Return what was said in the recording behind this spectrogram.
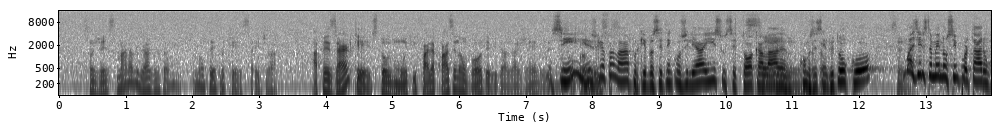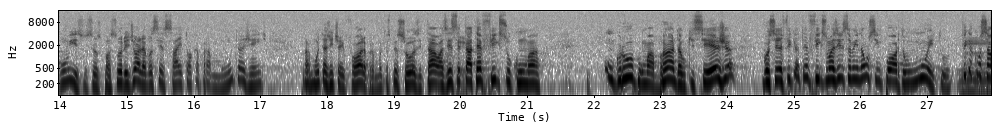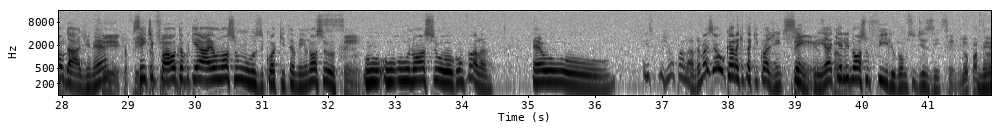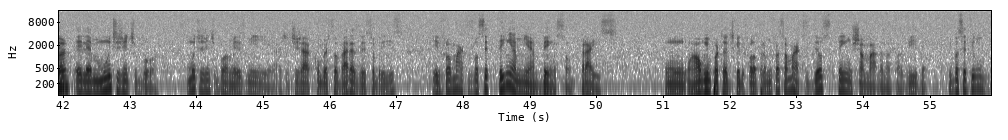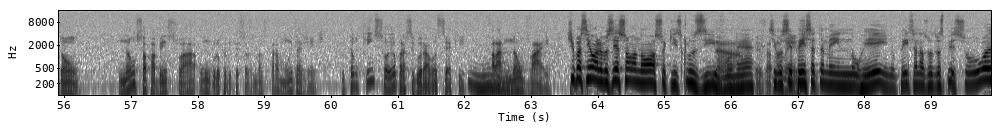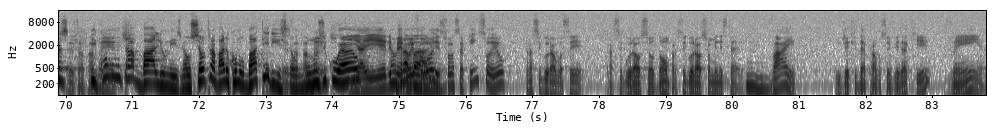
são gente maravilhosa, então não tem por que sair de lá. Apesar que estou muito em falha, quase não vou devido às agendas. Sim, isso que eu ia falar, porque você tem que conciliar isso, você toca Sim, lá como você sempre tocou. Sim. Mas eles também não se importaram com isso, seus pastores, de olha, você sai e toca para muita gente, para muita gente aí fora, para muitas pessoas e tal. Às vezes você Sim. está até fixo com uma, um grupo, uma banda, o que seja, você fica até fixo, mas eles também não se importam muito. Fica com Hum, saudade, né? fica, fica, Sente fica. falta, porque ah, é o nosso músico aqui também, o nosso. Sim. O, o, o nosso. Como fala? É o. Isso fugiu a palavra. Mas é o cara que está aqui com a gente Sim, sempre. É exatamente. aquele nosso filho, vamos dizer. Sim, meu pastor, Né? ele é muito gente boa. Muito gente boa mesmo. E a gente já conversou várias vezes sobre isso. Ele falou, Marcos, você tem a minha bênção para isso. Um, algo importante que ele falou para mim foi assim, Marcos, Deus tem um chamado na tua vida e você tem um dom, não só para abençoar um grupo de pessoas, mas para muita gente. Então, quem sou eu para segurar você aqui? Uhum. Falar, não vai. Tipo assim, olha, você é só nosso aqui, exclusivo, Não, né? Se você exatamente. pensa também no reino, pensa nas outras pessoas. Exatamente. E como um trabalho mesmo. É o seu trabalho como baterista. O Exatamente. músico é o. E aí ele é um pegou e trabalho. falou isso, falou assim, quem sou eu para segurar você, para segurar o seu dom, para segurar o seu ministério? Uhum. Vai. O dia que der para você vir aqui, venha.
